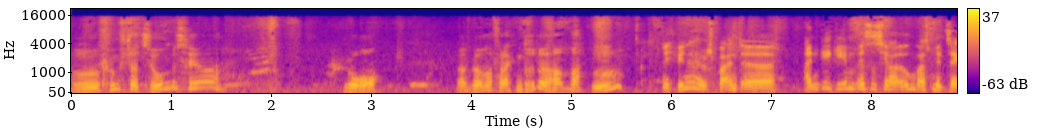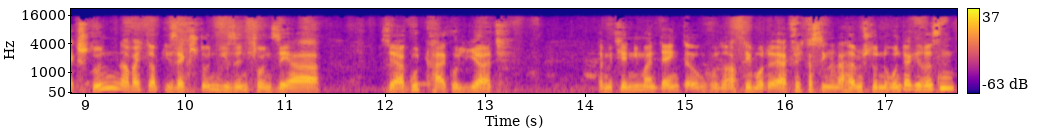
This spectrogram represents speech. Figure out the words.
Äh, fünf Stationen bisher. Jo. Da werden wir vielleicht ein Drittel haben, wa? Hm? Ich bin ja gespannt. Äh, angegeben ist es ja irgendwas mit sechs Stunden, aber ich glaube, die sechs Stunden, die sind schon sehr, sehr gut kalkuliert. Damit hier niemand denkt, irgendwo nach dem Motto, er kriegt das Ding in einer halben Stunde runtergerissen.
